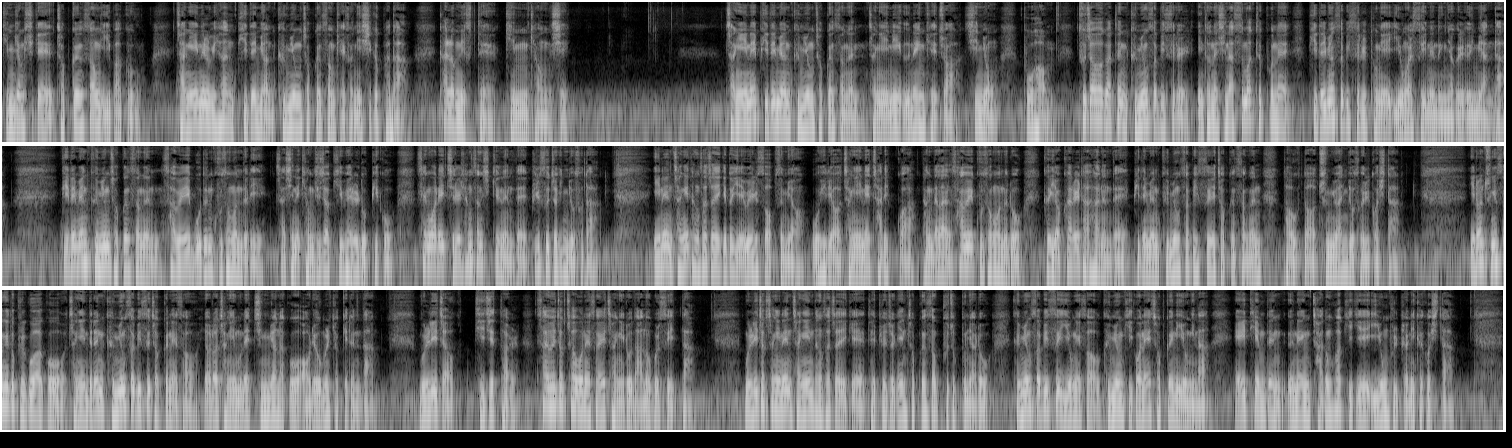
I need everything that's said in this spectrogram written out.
김경식의 접근성 이바구 장애인을 위한 비대면 금융 접근성 개선이 시급하다. 칼럼니스트 김경식 장애인의 비대면 금융 접근성은 장애인이 은행 계좌, 신용, 보험, 투자와 같은 금융 서비스를 인터넷이나 스마트폰의 비대면 서비스를 통해 이용할 수 있는 능력을 의미한다. 비대면 금융 접근성은 사회의 모든 구성원들이 자신의 경제적 기회를 높이고 생활의 질을 향상시키는데 필수적인 요소다. 이는 장애 당사자에게도 예외일 수 없으며 오히려 장애인의 자립과 당당한 사회 구성원으로 그 역할을 다하는데 비대면 금융 서비스의 접근성은 더욱더 중요한 요소일 것이다. 이런 중요성에도 불구하고 장애인들은 금융 서비스 접근에서 여러 장애물에 직면하고 어려움을 겪게 된다. 물리적, 디지털, 사회적 차원에서의 장애로 나눠볼 수 있다. 물리적 장애는 장애인 당사자에게 대표적인 접근성 부족 분야로 금융 서비스 이용에서 금융기관의 접근 이용이나 ATM 등 은행 자동화 기기의 이용 불편이 그것이다.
